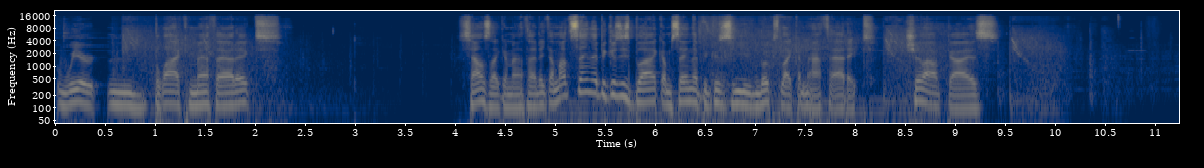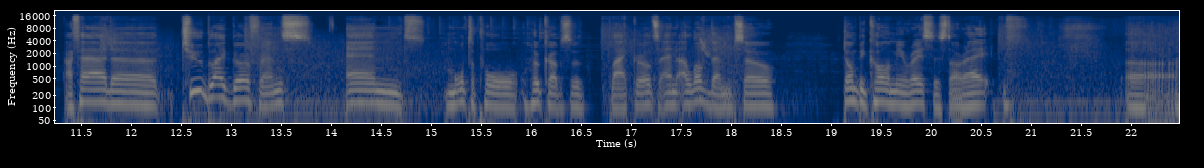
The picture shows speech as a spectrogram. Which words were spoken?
weird mm, black meth addict. Sounds like a meth addict. I'm not saying that because he's black, I'm saying that because he looks like a meth addict. Chill out, guys. I've had uh, two black girlfriends and multiple hookups with black girls, and I love them, so don't be calling me racist, alright? uh,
